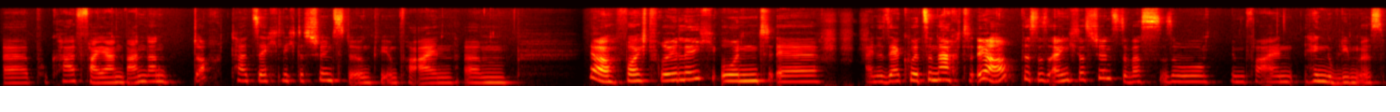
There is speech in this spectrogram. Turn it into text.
äh, Pokalfeiern waren dann doch tatsächlich das Schönste irgendwie im Verein. Ähm, ja, feuchtfröhlich und äh, eine sehr kurze Nacht. Ja, das ist eigentlich das Schönste, was so im Verein hängen geblieben ist.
